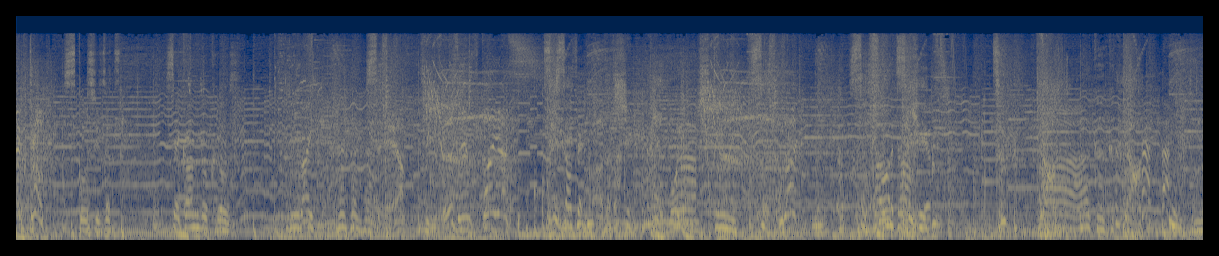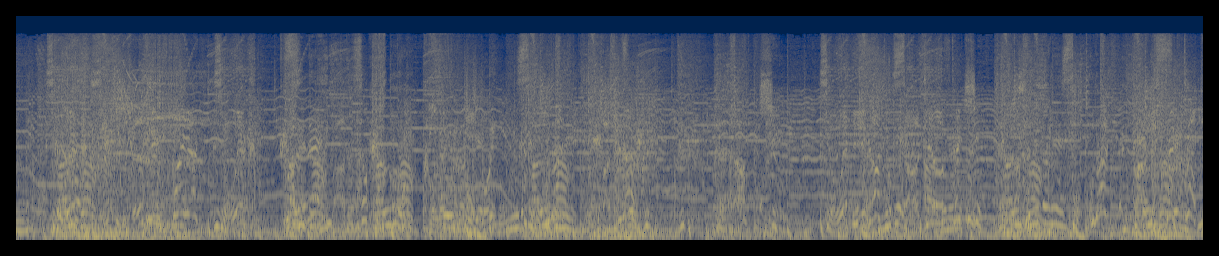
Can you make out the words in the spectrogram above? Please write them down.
ット少しずつセカンドクローズリバイせや自動電スパイアさてまだし重いしにそこだカウンターああ赤かカウンター自動電スパイア跳躍カウンターカウンターこれから重いカウンターし上映レーダーサーキュラーテップしカウンターそこだカウンター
